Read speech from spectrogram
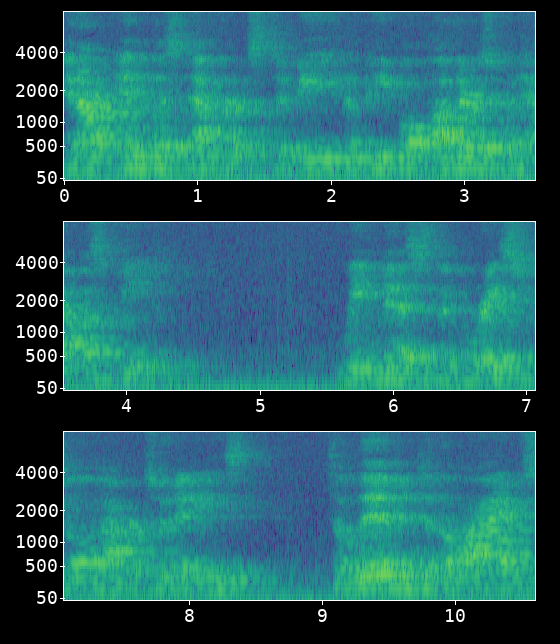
In our endless efforts to be the people others would have us be, we miss the grace-filled opportunities to live into the lives,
